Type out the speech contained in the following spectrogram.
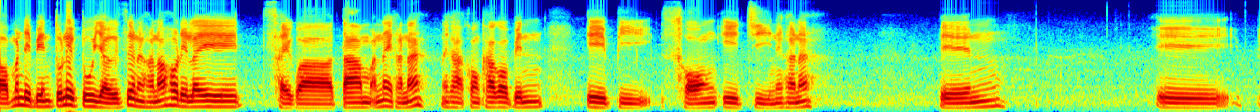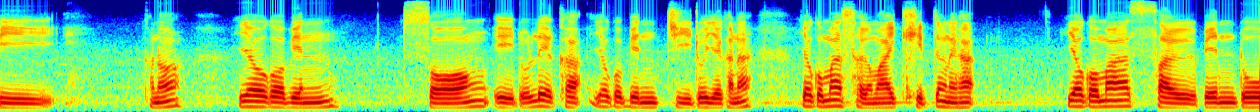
อมันได้เป็นตัวเลขตัวใหญ่ซึ่งนะครับนะเขาได้เลยใส่กว่าตามอันไหนครับนะนะครับของเขาก็เป็น AP 2 AG นะครับนะเป็น AP ครับเนาะแล้วก็เป็น2 A ตัวเลขครับแล้วก็เป็น G ตัวใหญ่ครับนะแล้วก็มาเสริมมาขีดจังนะครับ แล้วก็มาใส่เป็นตัว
